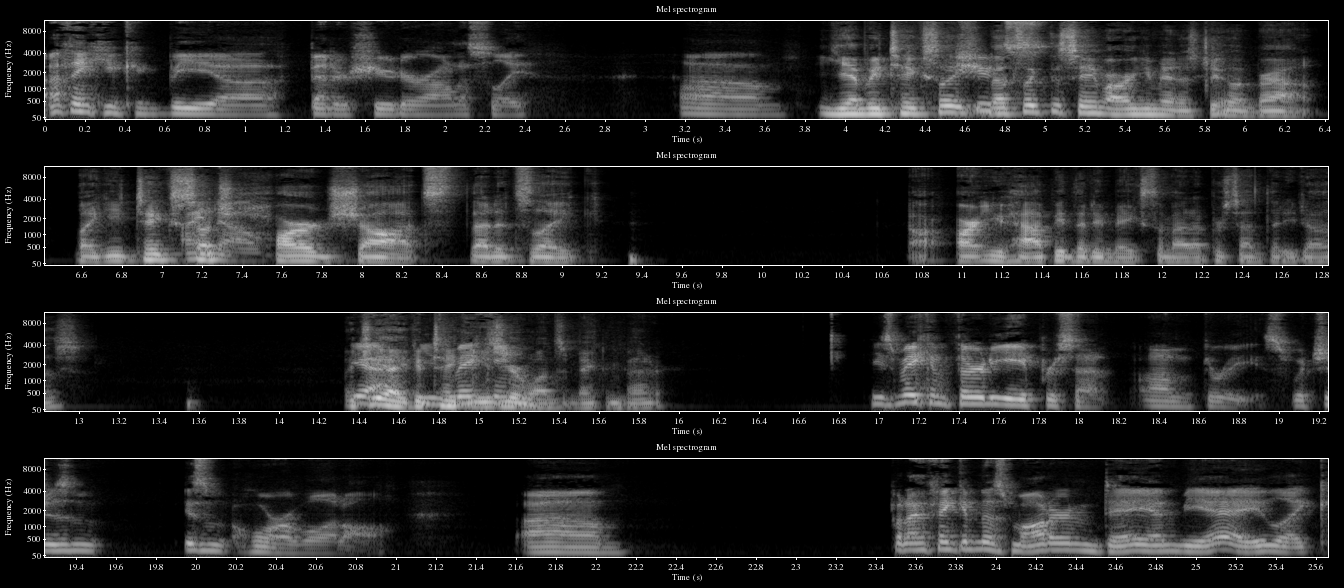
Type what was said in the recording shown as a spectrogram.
I think he could be a better shooter, honestly. Um, Yeah, but he takes like Shoots- that's like the same argument as Jaylen Brown. Like he takes such hard shots that it's like, aren't you happy that he makes them at a percent that he does? Like, Yeah, yeah, he could take easier ones and make them better. he's making 38% on threes, which isn't isn't horrible at all. Um, but I think in this modern day NBA, like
